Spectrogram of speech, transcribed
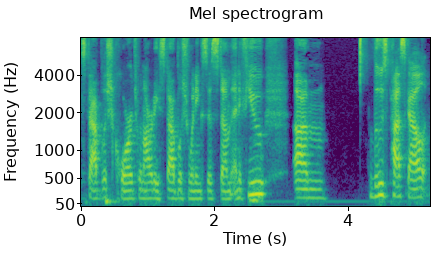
established core, to an already established winning system. And if you um, lose Pascal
